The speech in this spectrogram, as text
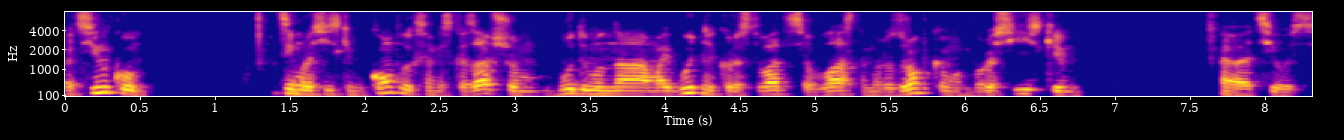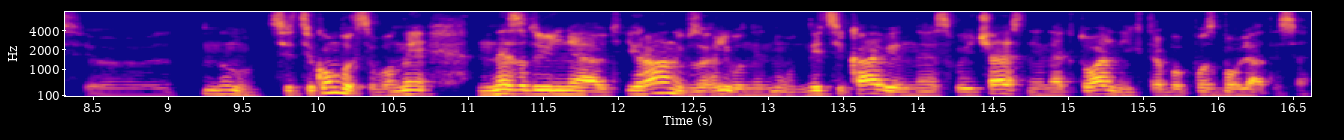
оцінку цим російським комплексом і сказав, що будемо на майбутнє користуватися власними розробками, бо російські е, ці ось е, ну, ці, ці комплекси вони не задовільняють Іран, і взагалі вони ну не цікаві, не своєчасні, не актуальні. Їх треба позбавлятися.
